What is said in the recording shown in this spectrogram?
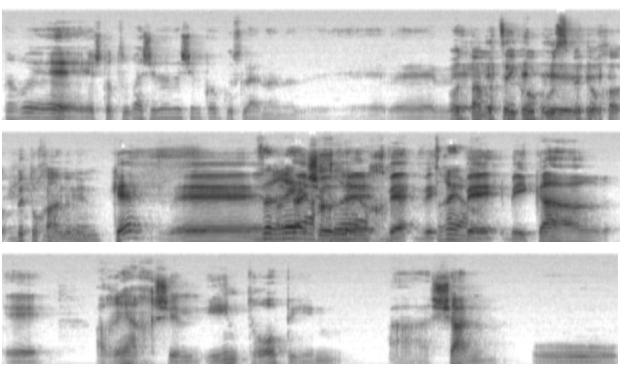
אתה רואה, אה, יש לו צורה של, של קוקוס לענן הזה. עוד פעם עצי קוקוס בתוך בתוך העננים. כן, ו... וריח, מתישהו זה- ריח, ו- ו- ריח. ו- בעיקר אה, הריח של איים טרופיים, העשן הוא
